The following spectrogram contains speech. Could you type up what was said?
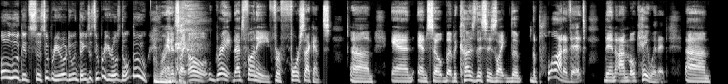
oh look it's a superhero doing things that superheroes don't do Right. and it's like oh great that's funny for four seconds um and and so but because this is like the the plot of it then i'm okay with it um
